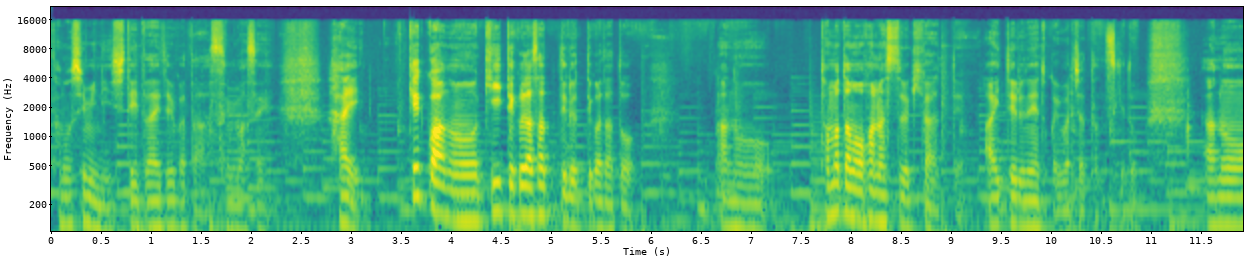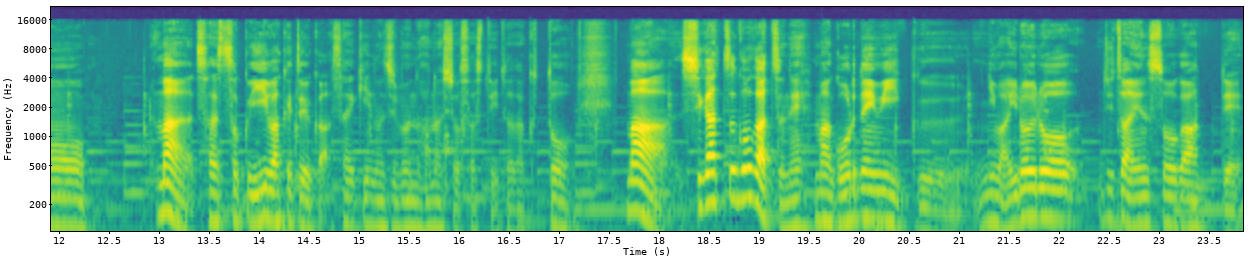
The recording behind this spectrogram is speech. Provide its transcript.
楽しみにしていただいている方すみません。はい。結構あの聞いてくださってるって方とあのたまたまお話しする機会あって空いてるねとか言われちゃったんですけどあのまあ早速言い訳というか最近の自分の話をさせていただくとまあ4月5月ねまあゴールデンウィークにはいろいろ実は演奏があって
